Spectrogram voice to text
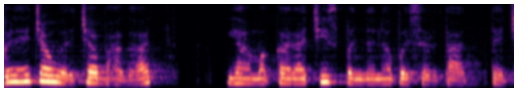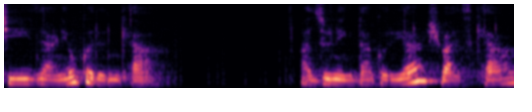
गळ्याच्या वरच्या भागात ह्या मकाराची स्पंदनं पसरतात. त्याची जाणीव करून घ्या. अजून एकदा करूया. श्वास घ्या.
